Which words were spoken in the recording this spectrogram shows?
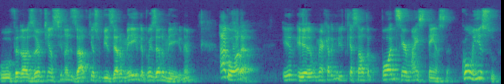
O Federal Reserve tinha sinalizado que ia subir 0,5, depois 0,5, né? Agora, o mercado acredita que essa alta pode ser mais tensa. Com isso,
